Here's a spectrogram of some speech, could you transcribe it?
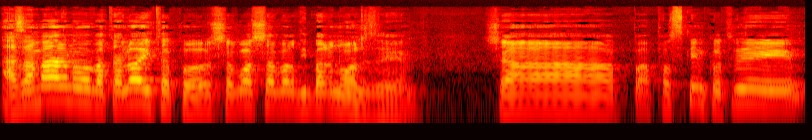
אז אמרנו, ואתה לא היית פה, שבוע שעבר דיברנו על זה, שהפוסקים כותבים,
